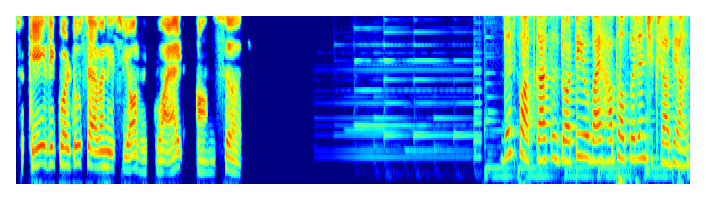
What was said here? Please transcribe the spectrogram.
so k is equal to seven is your required answer this podcast is brought you by Hubhopper Shiksha Abhiyan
